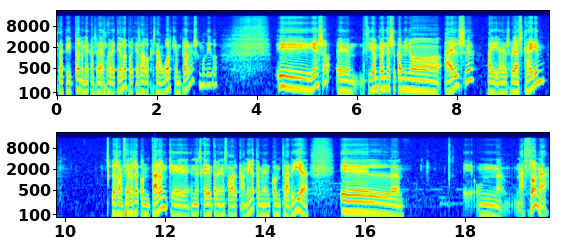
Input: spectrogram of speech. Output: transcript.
Repito, no me cansaré de repetirlo porque es algo que está en work in progress, como digo. Y eso, eh, decidió emprender su camino a ahí, a Elsewhere a Skyrim. Los ancianos le contaron que en Skyrim también estaba el camino, también encontraría el, eh, una, zona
